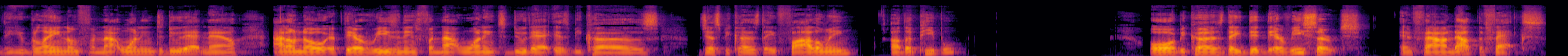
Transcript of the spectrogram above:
Do you blame them for not wanting to do that? Now, I don't know if their reasonings for not wanting to do that is because just because they following other people or because they did their research and found out the facts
